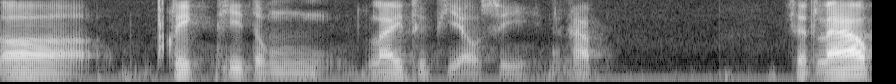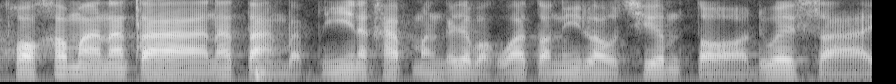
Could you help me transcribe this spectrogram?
ก็คลิกที่ตรง write to PLC นะครับ เสร็จแล้วพอเข้ามาหน้าตาหน้าต่างแบบนี้นะครับ มันก็จะบอกว่าตอนนี้เราเชื่อมต่อด้วยสาย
